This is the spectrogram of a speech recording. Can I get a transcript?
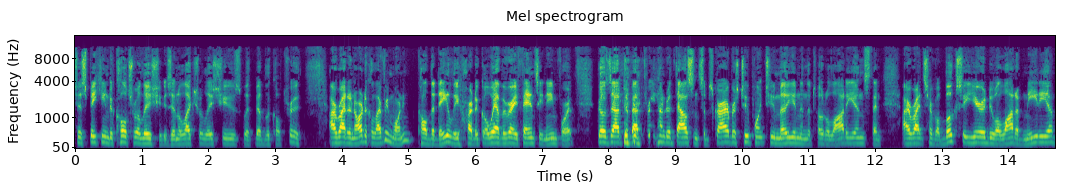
to speaking to cultural issues, intellectual issues with biblical truth. I write an article every morning called the Daily Article. We have a very fancy name for it. Goes out to about 300,000 subscribers, 2.2 million in the total audience. Then I write several books a year, do a lot of media.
